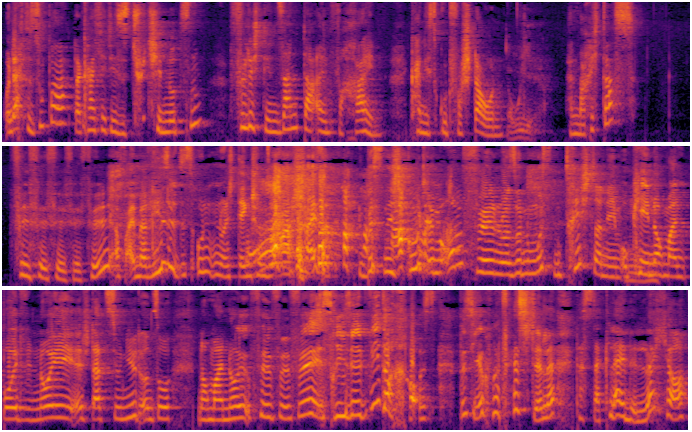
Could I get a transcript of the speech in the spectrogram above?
Und dachte, super, dann kann ich ja dieses Tütchen nutzen, fülle ich den Sand da einfach rein. Kann ich es gut verstauen. Oh yeah. Dann mache ich das. Füll, füll, füll, füll, füll. Auf einmal rieselt es unten und ich denke schon so, ah scheiße, du bist nicht gut im Umfüllen oder so, du musst einen Trichter nehmen. Okay, nochmal einen Beutel neu äh, stationiert und so, nochmal neu, füll, füll, füll. Es rieselt wieder raus, bis ich irgendwann feststelle, dass da kleine Löcher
